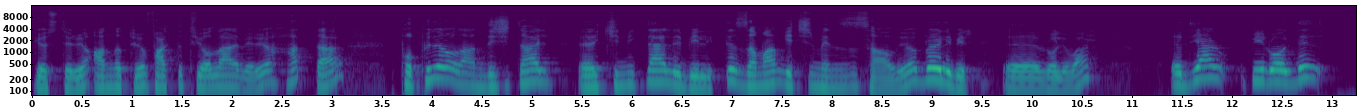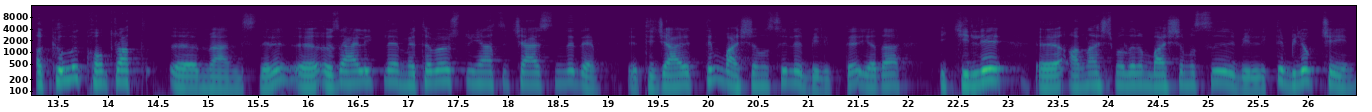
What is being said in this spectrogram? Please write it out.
gösteriyor, anlatıyor, farklı tüyolar veriyor. Hatta popüler olan dijital e, kimliklerle birlikte zaman geçirmenizi sağlıyor. Böyle bir e, rolü var. E, diğer bir rolde akıllı kontrat e, mühendisleri. E, özellikle Metaverse dünyası içerisinde de e, ticaretin başlamasıyla birlikte ya da ikili e, anlaşmaların başlaması birlikte blockchain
